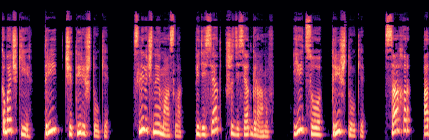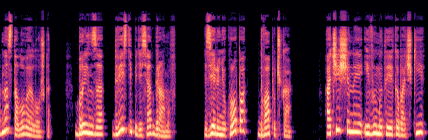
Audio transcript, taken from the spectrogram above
Кабачки 3-4 штуки сливочное масло 50-60 граммов, яйцо 3 штуки, сахар 1 столовая ложка, брынза 250 граммов, зелень укропа 2 пучка. Очищенные и вымытые кабачки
